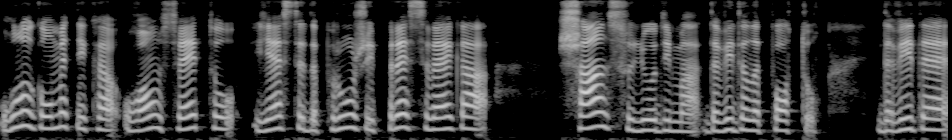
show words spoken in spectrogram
uloga umetnika u ovom svetu jeste da pruži pre svega šansu ljudima da vide lepotu, da vide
